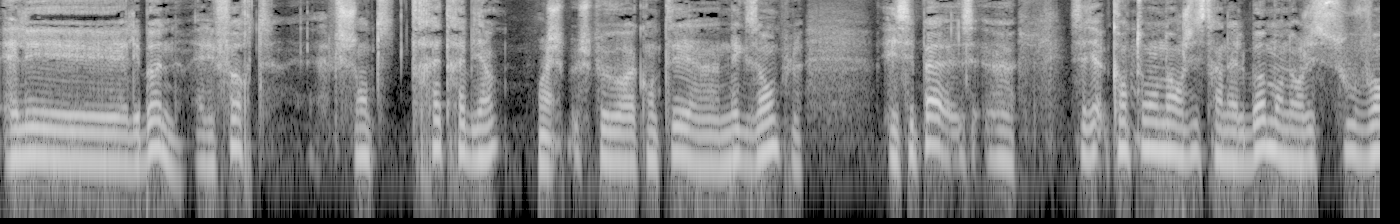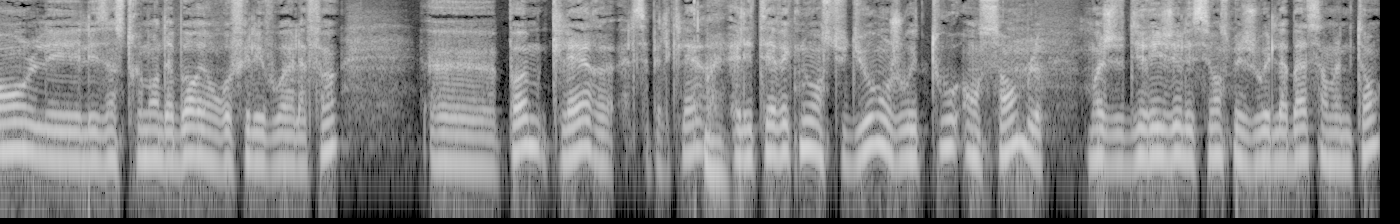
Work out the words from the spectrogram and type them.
Elle est, elle est bonne, elle est forte, elle chante très très bien. Je, peux vous raconter un exemple. Et c'est pas, euh, c'est-à-dire quand on enregistre un album, on enregistre souvent les, les instruments d'abord et on refait les voix à la fin. Euh, Pomme, Claire, elle s'appelle Claire, elle était avec nous en studio, on jouait tout ensemble. Moi, je dirigeais les séances, mais je jouais de la basse en même temps.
